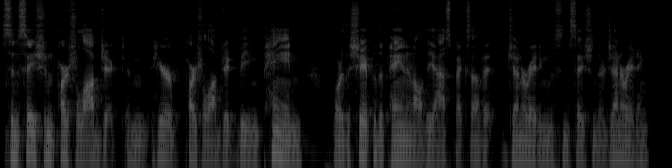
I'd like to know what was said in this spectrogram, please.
sensation, partial object, and here partial object being pain or the shape of the pain and all the aspects of it generating the sensation they're generating.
